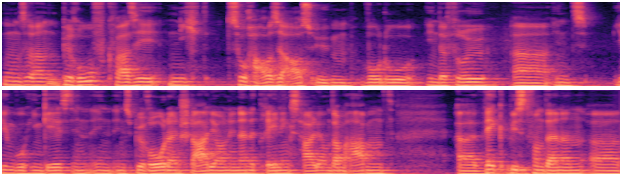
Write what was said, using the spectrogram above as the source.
unseren Beruf quasi nicht zu Hause ausüben, wo du in der Früh äh, ins, irgendwo hingehst, in, in, ins Büro oder ins Stadion, in eine Trainingshalle und am Abend äh, weg bist von deinen, äh,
